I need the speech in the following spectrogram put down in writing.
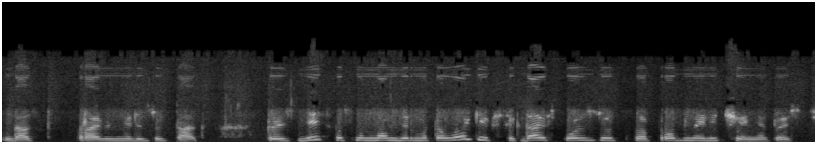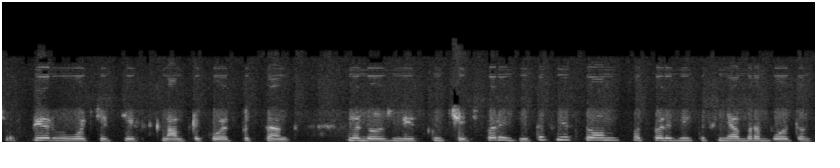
даст правильный результат. То есть здесь в основном в дерматологии всегда используется пробное лечение. То есть в первую очередь, если к нам приходит пациент, мы должны исключить паразитов, если он от паразитов не обработан.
